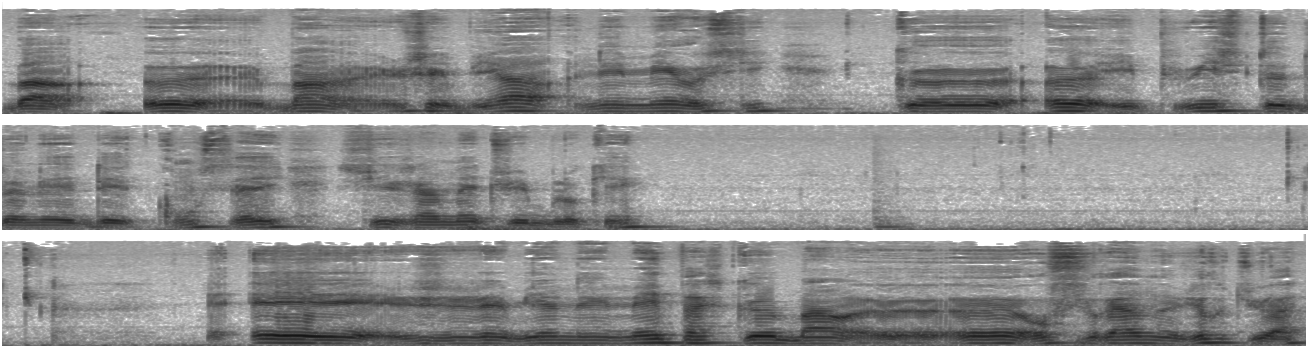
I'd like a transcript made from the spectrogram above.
Ben, ben, j'ai bien aimé aussi que eux, ils puissent te donner des conseils si jamais tu es bloqué. Et j'ai bien aimé parce que ben euh, au fur et à mesure tu as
